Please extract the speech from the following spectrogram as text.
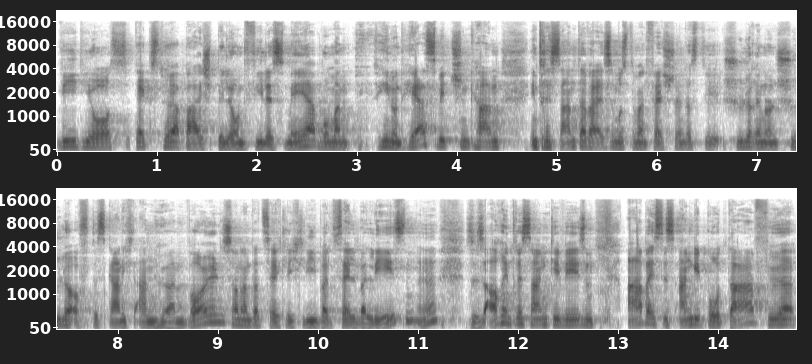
Videos, Texthörbeispiele und vieles mehr, wo man hin und her switchen kann. Interessanterweise musste man feststellen, dass die Schülerinnen und Schüler oft das gar nicht anhören wollen, sondern tatsächlich lieber selber lesen. Das ist auch interessant gewesen. Aber es ist Angebot da für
